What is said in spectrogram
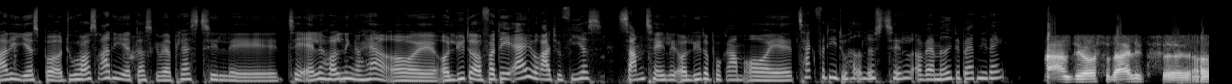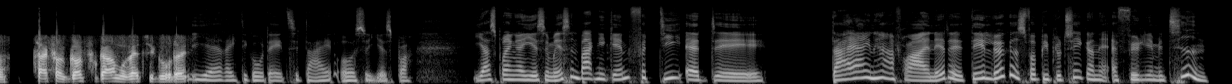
ret i, Jesper. Og du har også ret i, at der skal være plads til, øh, til alle holdninger her og, øh, og lyttere. For det er jo Radio 4's samtale- og lytterprogram. Og øh, tak, fordi du havde lyst til at være med i debatten i dag. Ja, det er også så dejligt. Øh, og tak for et godt program og rigtig god dag. Ja, rigtig god dag til dig også, Jesper. Jeg springer i sms-indbakken igen, fordi at øh, der er en her fra Annette. Det er lykkedes for bibliotekerne at følge med tiden,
